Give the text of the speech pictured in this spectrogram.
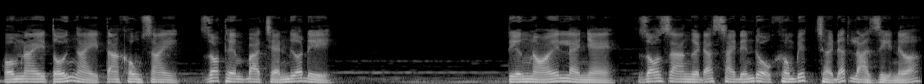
Hôm nay tối ngày ta không say rót thêm ba chén nữa đi. Tiếng nói lè nhẹ Rõ ràng người đã say đến độ không biết trời đất là gì nữa.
